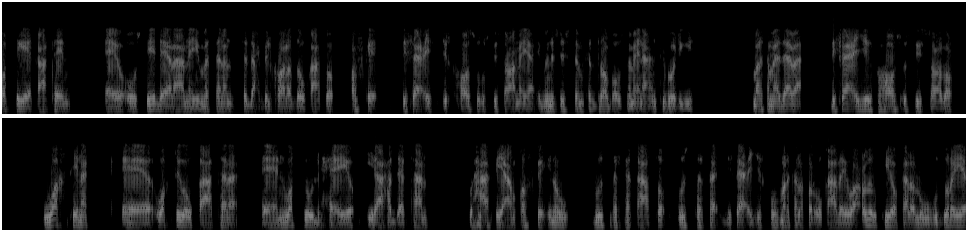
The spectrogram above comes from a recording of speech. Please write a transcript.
waktigay qaateen uu sii dheeraanayo. Masalan saddex bil ka hadduu qaato qofka difaaciisa jirka hoosu u sii soconaya immune systemka drop uu sameynaya antibodigiis marka maadaama difaaci jirka hoos u sii socdo waktina waktiguu qaatana wakti u dhexeeyo ilaa haddeertaan waxaa fiican qofka inuu boosterka qaato. Boosterka difaaci jirku mar kale kor u qaadayo waa cudurkii oo kale lagugu durayo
